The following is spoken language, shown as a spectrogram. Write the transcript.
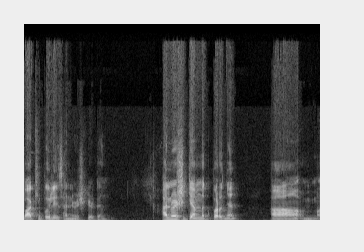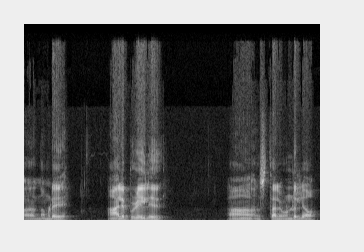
ബാക്കി പോലീസ് അന്വേഷിക്കട്ടെ എന്ന്. അന്വേഷിക്കാം എന്നൊക്കെ പറഞ്ഞ് നമ്മുടെ ആലപ്പുഴയിൽ സ്ഥലമുണ്ടല്ലോ.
